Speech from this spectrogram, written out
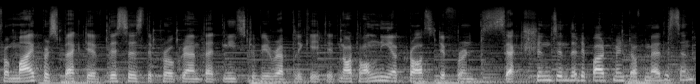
From my perspective, this is the program that needs to be replicated not only across different sections in the Department of Medicine,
